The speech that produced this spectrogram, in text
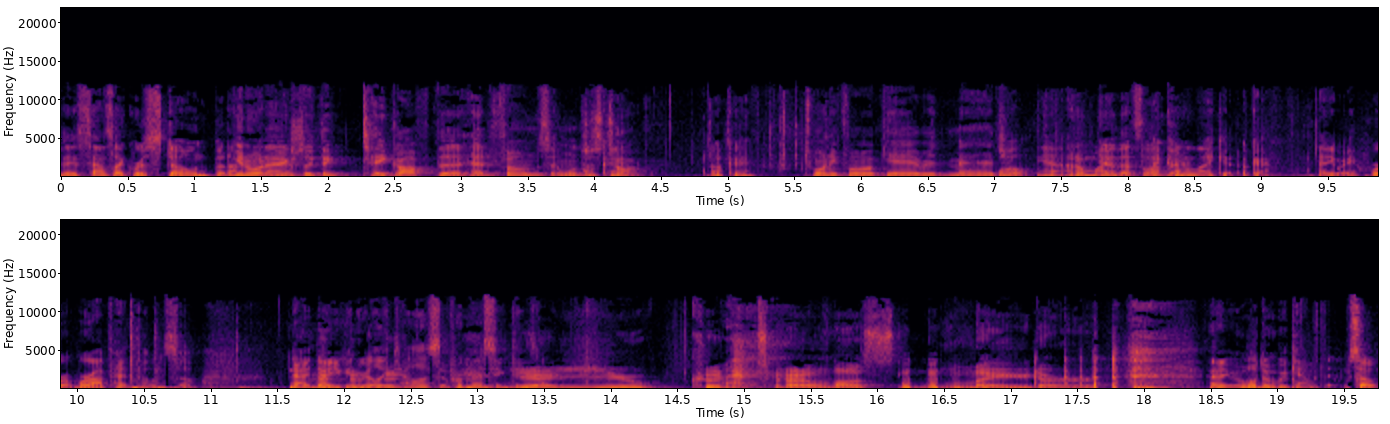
it sounds like we're stoned, but You I'm know what I kind of- actually think? Take off the headphones and we'll just Okay. talk. Okay. Twenty four karat magic. Well, yeah, I don't mind. Yeah, that's a lot I kind of like it. Okay. Anyway, we're we're off headphones, so now now you can really tell us if we're messing things up. you could tell us later. Anyway, we'll do what we can with it. So,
